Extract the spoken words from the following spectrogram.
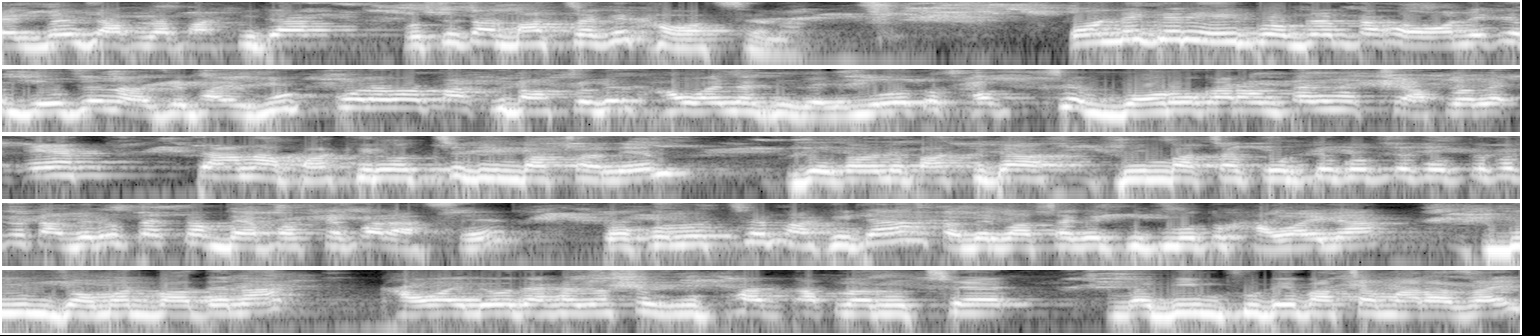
দেখবেন যে আপনার পাখিটা হচ্ছে তার বাচ্চাকে খাওয়াচ্ছে না। অনেকেরই এই প্রবলেমটা হয়, অনেকে বোঝে না যে ভাই হুট করে আমার পাখি বাচ্চাদের খাওয়ায় না কি জানি। মূলত সবচেয়ে বড় কারণটাই হচ্ছে আপনারা এক টানা পাখির হচ্ছে ডিম বাচ্চা নেন, যে কারণে পাখিটা ডিম বাচ্চা করতে করতে করতে করতে তাদেরও তো একটা ব্যাপার স্যাপার আছে। তখন হচ্ছে পাখিটা তাদের বাচ্চাকে ঠিক মতো খাওয়ায় না, ডিম জমাট বাঁধে না। খাওয়াইলেও দেখা যাচ্ছে হুটহাট আপনার হচ্ছে ডিম ফুটে বাচ্চা মারা যায়।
